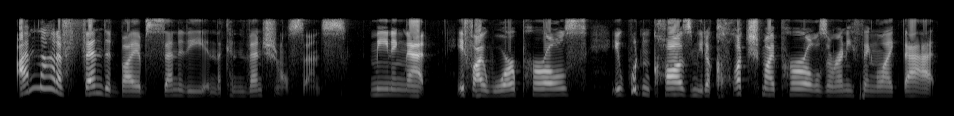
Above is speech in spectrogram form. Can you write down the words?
I'm not offended by obscenity in the conventional sense, meaning that if I wore pearls, it wouldn't cause me to clutch my pearls or anything like that.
